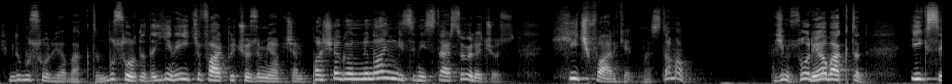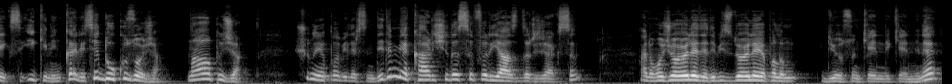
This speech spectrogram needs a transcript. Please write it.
Şimdi bu soruya baktın. Bu soruda da yine iki farklı çözüm yapacağım. Paşa gönlün hangisini isterse öyle çöz. Hiç fark etmez tamam. Şimdi soruya baktın. x eksi 2'nin karesi 9 hocam. Ne yapacağım? Şunu yapabilirsin. Dedim ya karşıda 0 yazdıracaksın. Hani hoca öyle dedi biz de öyle yapalım diyorsun kendi kendine.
